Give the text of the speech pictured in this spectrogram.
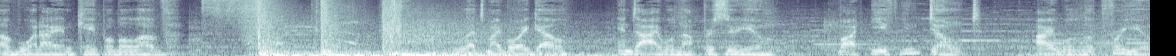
of what I am capable of. My boy go, and I will not pursue you. But if you don't, I will look for you.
